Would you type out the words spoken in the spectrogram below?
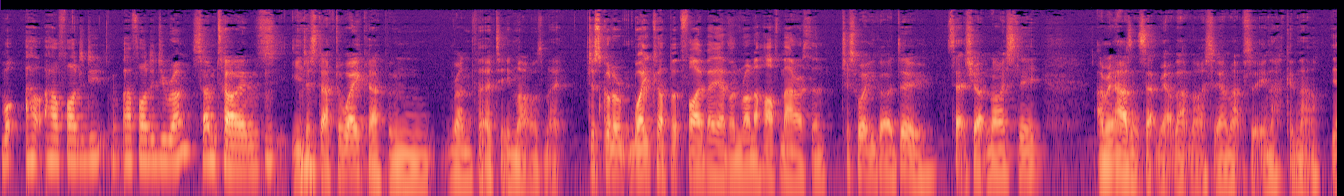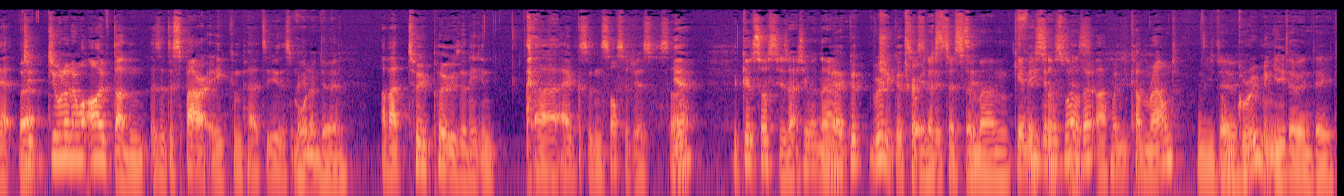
What? How, how far did you how far did you run? Sometimes you just have to wake up and run 13 miles, mate. Just got to wake up at five a.m. and run a half marathon. Just what you got to do. Sets you up nicely. I mean, it hasn't set me up that nicely. I'm absolutely knackered now. Yeah. But do, do you want to know what I've done as a disparity compared to you this morning? what am I morning? doing? I've had two poos and eaten uh, eggs and sausages. So Yeah, the good sausages actually, weren't they? yeah, good, really good Treated sausages. us to some um, Guinness Feed them as well, don't I? When you come round, You do. I'm grooming you. do indeed.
